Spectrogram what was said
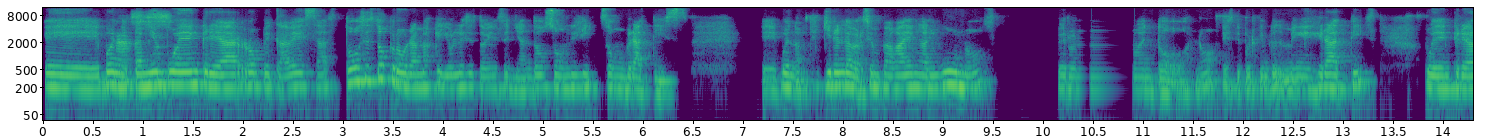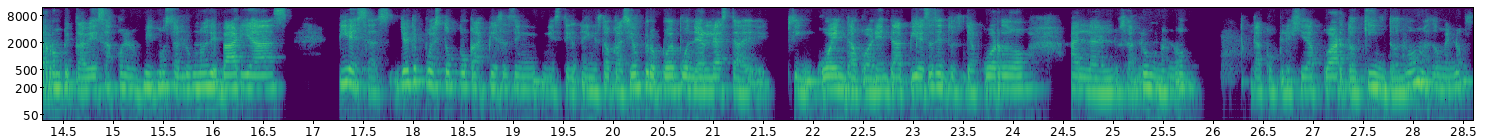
Eh, bueno, también pueden crear rompecabezas. Todos estos programas que yo les estoy enseñando son, son gratis. Eh, bueno, si quieren la versión pagada en algunos, pero no en todos, ¿no? Este, por ejemplo, también es gratis. Pueden crear rompecabezas con los mismos alumnos de varias piezas. Yo le he puesto pocas piezas en, este, en esta ocasión, pero pueden ponerle hasta de 50, 40 piezas, entonces de acuerdo a los alumnos, ¿no? La complejidad cuarto, quinto, ¿no? Más o menos.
